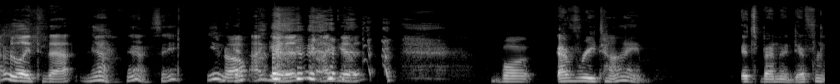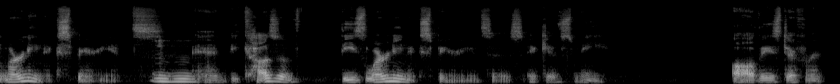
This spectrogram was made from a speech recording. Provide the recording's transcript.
I relate to that. yeah, yeah, see? You know. I get it. I get it. But every time it's been a different learning experience. Mhm. And because of these learning experiences, it gives me all these different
